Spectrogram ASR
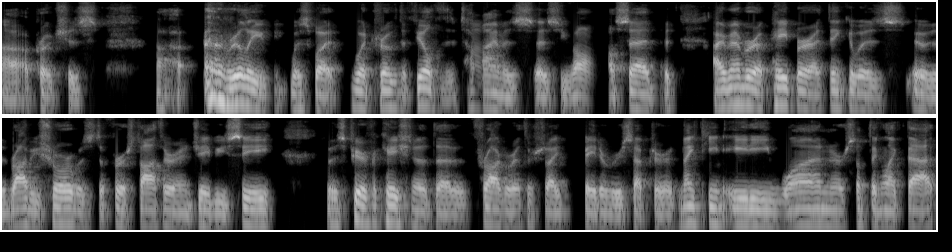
uh, approaches, uh, really was what what drove the field at the time, as as you've all, all, said. But I remember a paper. I think it was it was Robbie Shorr was the first author in JBC. It was purification of the frog erythrocyte beta receptor, 1981 or something like that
